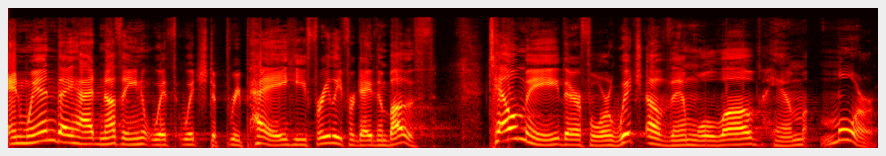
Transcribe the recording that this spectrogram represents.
And when they had nothing with which to repay, he freely forgave them both. Tell me, therefore, which of them will love him more?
